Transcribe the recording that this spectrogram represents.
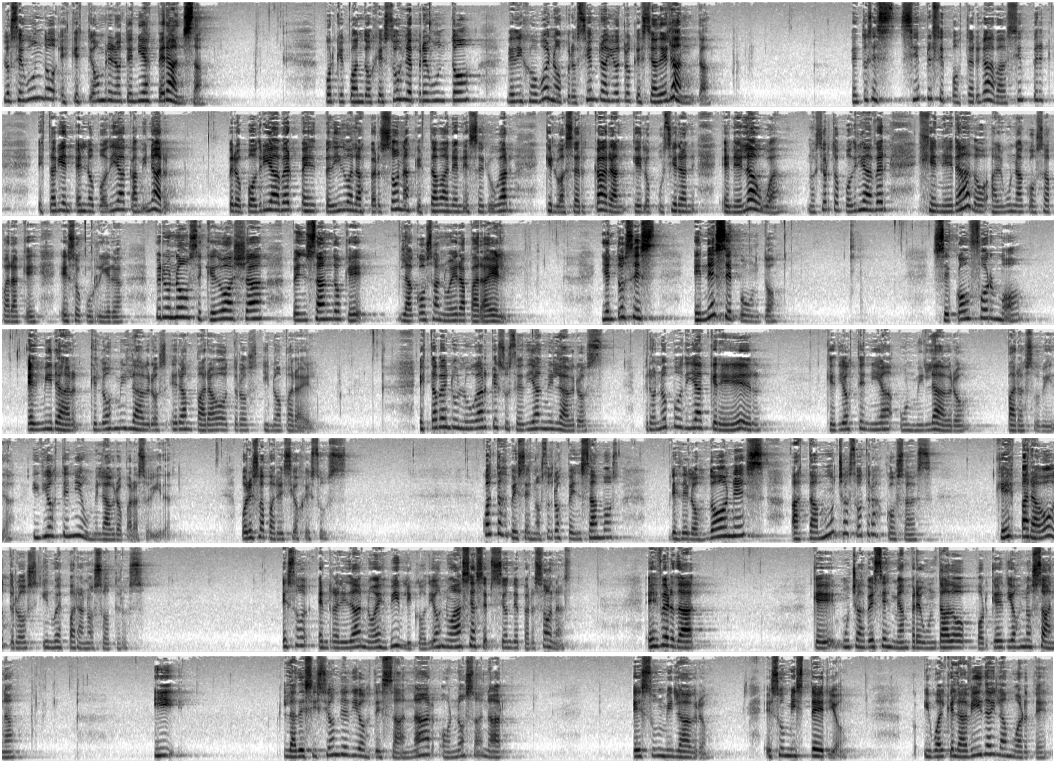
Lo segundo es que este hombre no tenía esperanza, porque cuando Jesús le preguntó, le dijo, bueno, pero siempre hay otro que se adelanta. Entonces siempre se postergaba, siempre está bien, él no podía caminar, pero podría haber pedido a las personas que estaban en ese lugar que lo acercaran, que lo pusieran en el agua, ¿no es cierto? Podría haber generado alguna cosa para que eso ocurriera. Pero no, se quedó allá pensando que la cosa no era para él. Y entonces, en ese punto, se conformó el mirar que los milagros eran para otros y no para él. Estaba en un lugar que sucedían milagros, pero no podía creer que Dios tenía un milagro para su vida. Y Dios tenía un milagro para su vida. Por eso apareció Jesús. ¿Cuántas veces nosotros pensamos desde los dones hasta muchas otras cosas que es para otros y no es para nosotros? Eso en realidad no es bíblico. Dios no hace acepción de personas. Es verdad que muchas veces me han preguntado por qué Dios no sana y la decisión de Dios de sanar o no sanar es un milagro, es un misterio, igual que la vida y la muerte.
